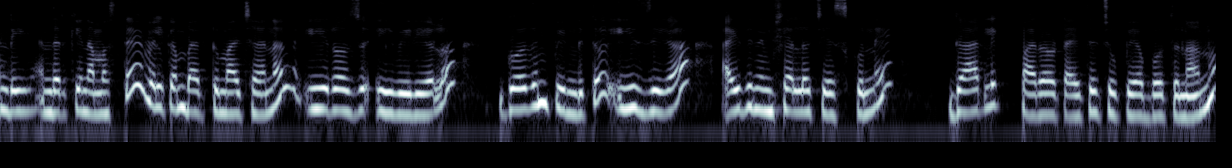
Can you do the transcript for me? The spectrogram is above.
అండి అందరికీ నమస్తే. Welcome back to my channel ఈరోజు ఈ వీడియోలో గోధుమ పిండితో ఈజీగా ఐదు నిమిషాల్లో చేసుకునే గార్లిక్ పరోటా అయితే చూపించబోతున్నాను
